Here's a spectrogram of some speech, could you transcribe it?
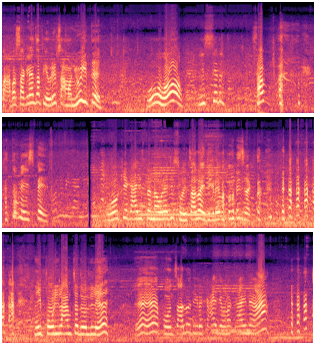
बाबा सगळ्यांचा फेवरेट सामान. येऊ इथं. हो हो. इससे तर सब खतम आहे इसपे. ओके काय तर नवऱ्याची सोय चालू आहे तिकडे. बघू शकता. नाही पोरीला आमच्या दोरलेली आहे ए ए फोन चालू आहे तिकडे. काय जेवणा काय नाही हा?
